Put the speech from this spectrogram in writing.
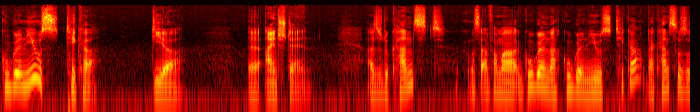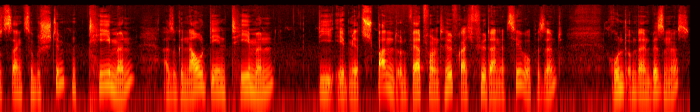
Google News Ticker dir äh, einstellen. Also du kannst, musst einfach mal googeln nach Google News Ticker, da kannst du sozusagen zu bestimmten Themen, also genau den Themen, die eben jetzt spannend und wertvoll und hilfreich für deine Zielgruppe sind, rund um dein Business,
